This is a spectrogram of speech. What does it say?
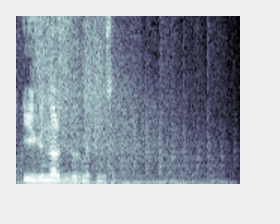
İyi günler diliyorum hepinize.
